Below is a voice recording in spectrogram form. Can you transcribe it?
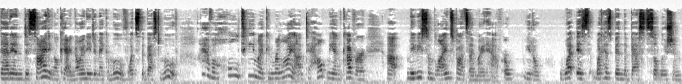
that in deciding, okay, I know I need to make a move. What's the best move? I have a whole team I can rely on to help me uncover uh, maybe some blind spots I might have, or you know, what is what has been the best solution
